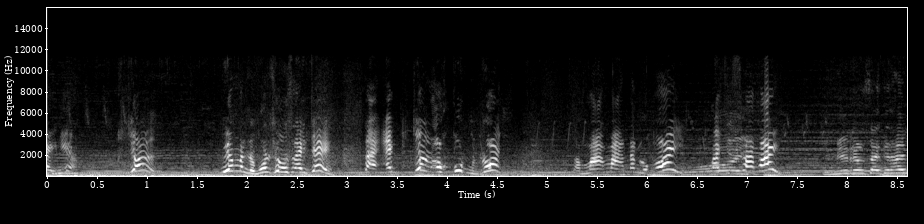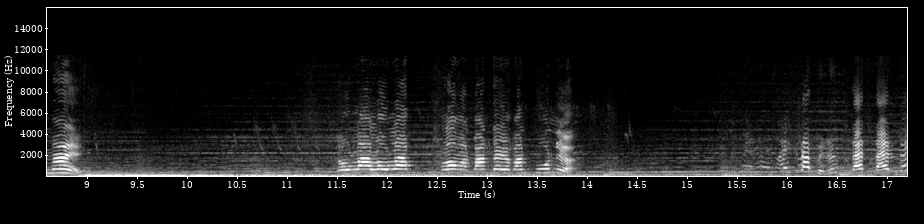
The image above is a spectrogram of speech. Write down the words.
ឯនេះខ្ជិលវាមិនរវល់ធ្វើស្អីទេតែឯងខ្ជិលអស់គុណមិនរួចតែម៉ាក់ម៉ាក់ហ្នឹងលោកអើយបាច់ឆ្លាប់ហើយជាមានរឿងស្អីទៀតហើយម៉ែលោឡាលោឡាឆ្លងអត់បានទេអត់បានពួននេះមានរឿងអីខ្លះពីរឿងដដែលដដែលទេ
